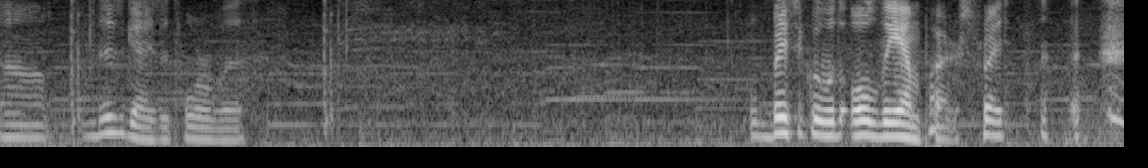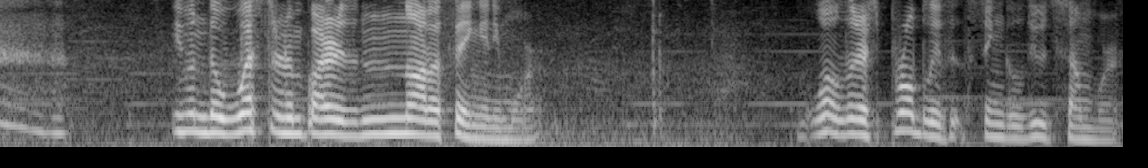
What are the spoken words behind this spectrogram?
uh, these guys at war with? Basically with all the empires, right? Even the Western Empire is not a thing anymore. Well, there's probably a single dude somewhere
